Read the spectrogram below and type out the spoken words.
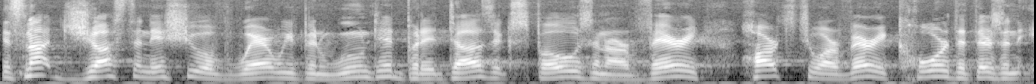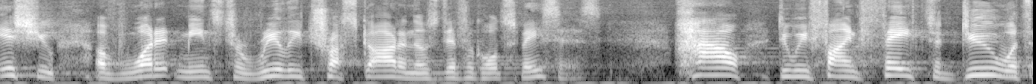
It's not just an issue of where we've been wounded, but it does expose in our very hearts to our very core that there's an issue of what it means to really trust God in those difficult spaces. How do we find faith to do what's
